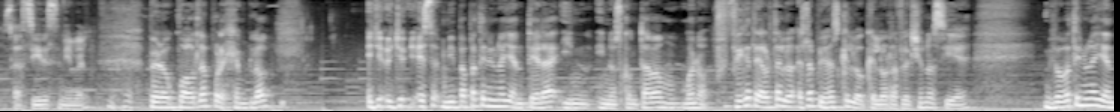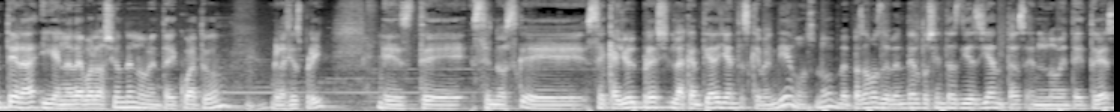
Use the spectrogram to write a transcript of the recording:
o sea, así de ese nivel. Pero Cuautla, por ejemplo, mi papá tenía una llantera y, nos contaba, bueno, fíjate, ahorita es la primera vez que lo, que lo reflexiono así, ¿eh? Mi papá tenía una llantera y en la devaluación del 94, gracias PRI, este, se nos eh, se cayó el precio, la cantidad de llantas que vendíamos, ¿no? Pasamos de vender 210 llantas en el 93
